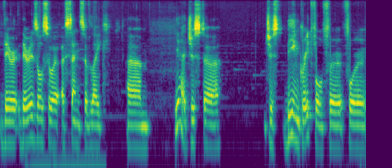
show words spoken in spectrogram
there there is also a, a sense of like um yeah just uh just being grateful for for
